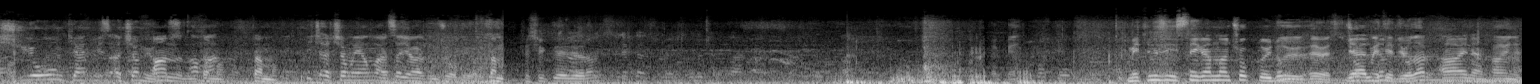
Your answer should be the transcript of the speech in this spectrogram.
iş yoğunken biz açamıyoruz. Anladım Ama tamam. Tamam. hiç açamayan varsa yardımcı oluyoruz. Tamam. Teşekkür ediyorum. Metinizi Instagram'dan çok duydum. Duy- Evet. Çok Geldim. met ediyorlar. Aynen. Aynen.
